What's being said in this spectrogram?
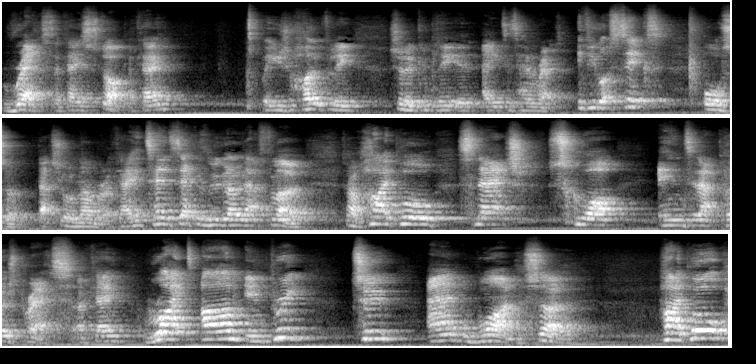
rest, okay? Stop, okay? But you hopefully should have completed 8 to 10 reps. If you got 6, awesome. That's your number, okay? 10 seconds we go with that flow. So high pull, snatch, squat, into that push press, okay? Right arm in three, two, and one. So, high pull,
